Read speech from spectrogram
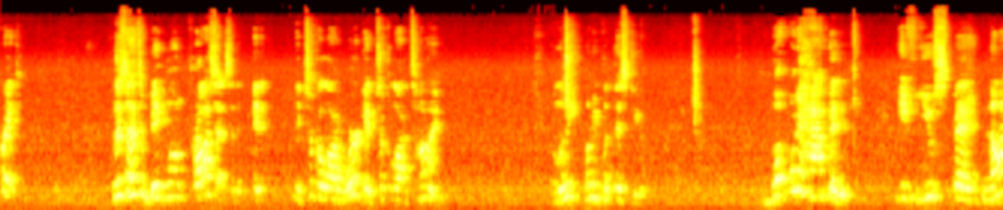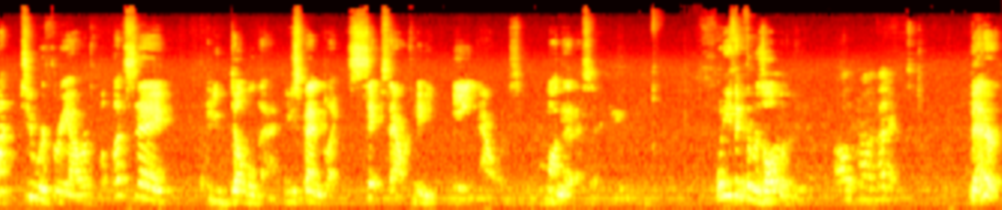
great. This, that's a big, long process, and it, it, it took a lot of work, and it took a lot of time. But let me let me put this to you. What would happen if you spent not two or three hours, but let's say you double that. You spend like six hours, maybe eight hours on that essay. What do you think the result would have been? Oh, probably better. Better.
